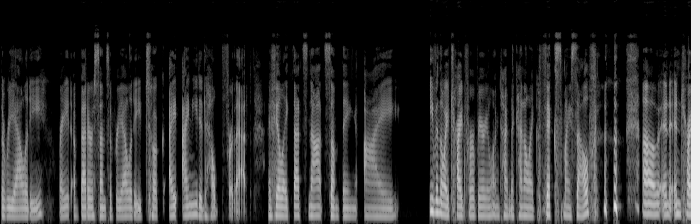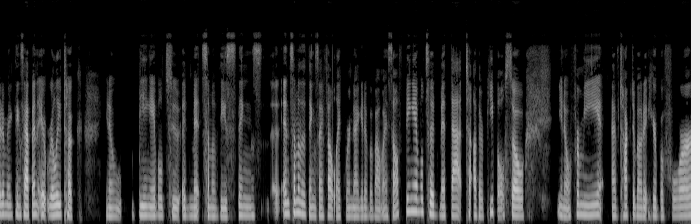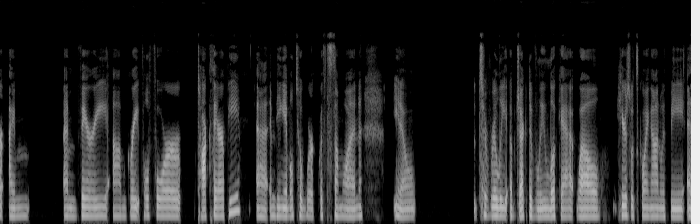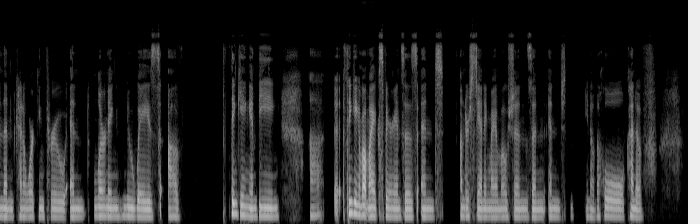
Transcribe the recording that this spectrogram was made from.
the reality right a better sense of reality took i i needed help for that. I feel like that's not something i even though i tried for a very long time to kind of like fix myself um, and and try to make things happen it really took you know being able to admit some of these things uh, and some of the things i felt like were negative about myself being able to admit that to other people. So you know for me i've talked about it here before i'm I'm very um, grateful for talk therapy uh, and being able to work with someone, you know, to really objectively look at, well, here's what's going on with me, and then kind of working through and learning new ways of thinking and being, uh, uh, thinking about my experiences and understanding my emotions and and you know the whole kind of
